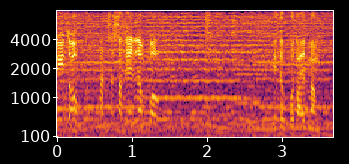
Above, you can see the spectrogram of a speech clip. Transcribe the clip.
dito. At sasakyan lang po. Dito po tayo, ma'am.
